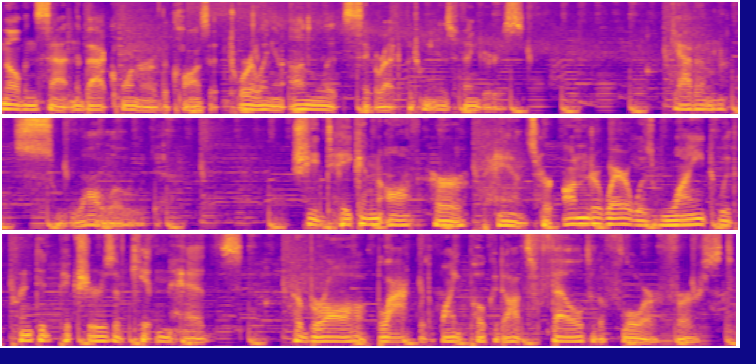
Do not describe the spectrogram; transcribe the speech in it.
Melvin sat in the back corner of the closet, twirling an unlit cigarette between his fingers. Gavin swallowed. She'd taken off her pants. Her underwear was white with printed pictures of kitten heads. Her bra, black with white polka dots, fell to the floor first.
